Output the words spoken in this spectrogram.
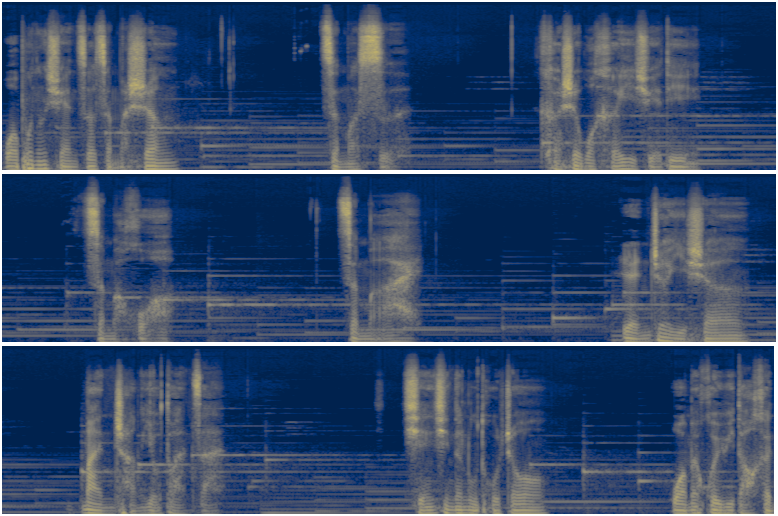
我不能选择怎么生，怎么死，可是我可以决定怎么活，怎么爱。人这一生，漫长又短暂，前行的路途中，我们会遇到很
